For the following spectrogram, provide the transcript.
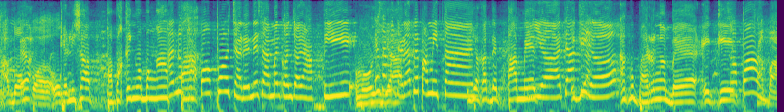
Apa-apa. Delisa bapaknya ngomong apa? Anu gak apa-apa, jarene sampean konco api. Oh, Eh, sampean iya. jare api pamitan. Iya kate pamit. Iya, hati-hati Iki, ya. Aku bareng ambek iki. Siapa? Siapa?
